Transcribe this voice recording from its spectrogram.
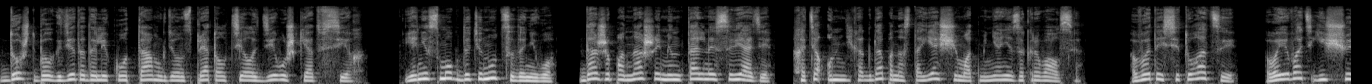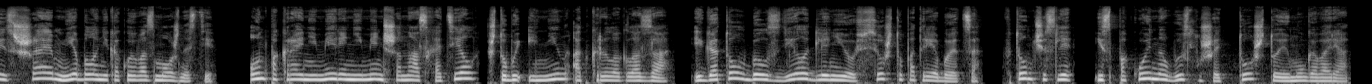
Дождь был где-то далеко там, где он спрятал тело девушки от всех. Я не смог дотянуться до него, даже по нашей ментальной связи, хотя он никогда по-настоящему от меня не закрывался. В этой ситуации воевать еще и с Шаем не было никакой возможности. Он, по крайней мере, не меньше нас хотел, чтобы Инин открыла глаза и готов был сделать для нее все, что потребуется, в том числе и спокойно выслушать то, что ему говорят.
